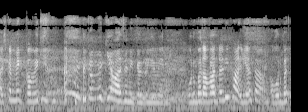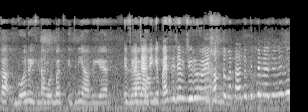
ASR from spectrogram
आजकल मैं कौवे की कौवे की आवाज़ें निकल रही है मेरी। तो नहीं खा लिया था। का बोल रही थी ना इतनी आ गई है। इस बेचारी के पैसे जब शुरू हुए अब तो बता दो कितने पैसे मिले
